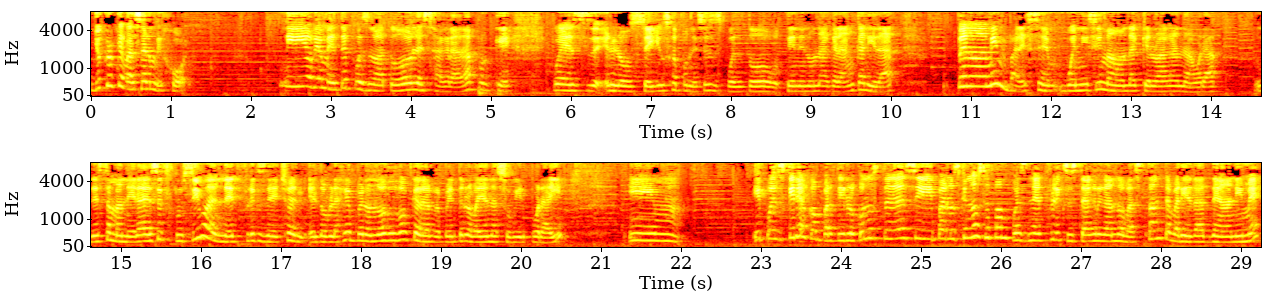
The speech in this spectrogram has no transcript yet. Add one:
yo creo que va a ser mejor. y obviamente pues no a todos les agrada porque pues los sellos japoneses después de todo tienen una gran calidad. Pero a mí me parece buenísima onda que lo hagan ahora de esta manera. Es exclusivo de Netflix, de hecho, el, doblaje, pero no dudo que de repente lo vayan a subir por ahí. Y, y pues quería compartirlo con ustedes. Y para los que no sepan, pues Netflix está agregando bastante variedad de anime.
